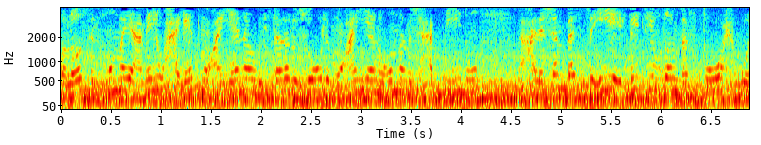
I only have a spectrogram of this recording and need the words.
خلاص ان هم يعملوا حاجات معينة ويشتغلوا شغل معين وهم مش حابينه علشان بس إيه البيت يفضل مفتوح و...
